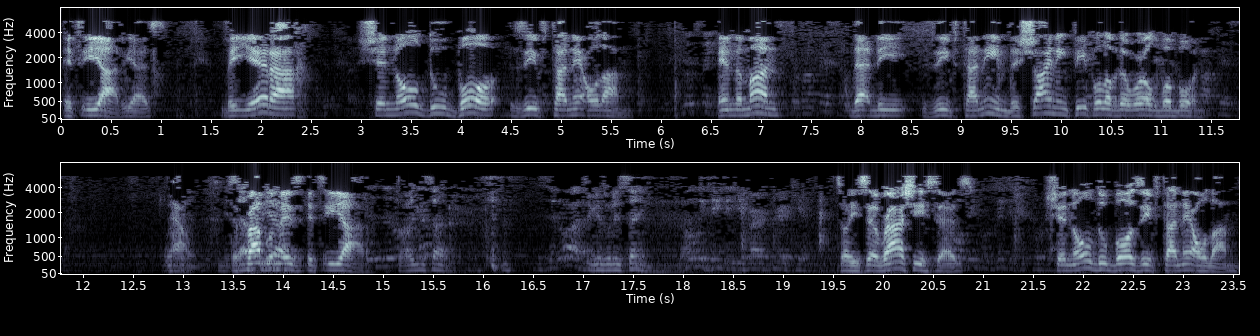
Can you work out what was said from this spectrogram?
It's Iyar, yes. Beyerach Shenol Du bo zivtane olam. In the month that the ziv tanim, the shining people of the world, were born. Now, the problem is it's Iyar. So he said, Rashi says, shenoldu bo zivtane olam.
